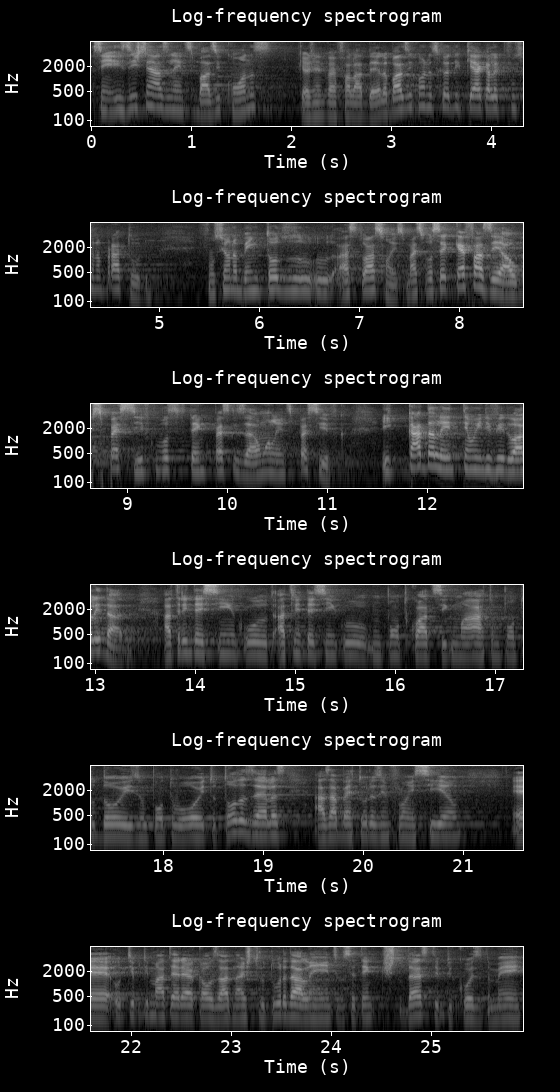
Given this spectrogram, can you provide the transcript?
Sim, existem as lentes basiconas, que a gente vai falar dela. Basiconas que eu digo que é aquela que funciona para tudo. Funciona bem em todas as situações. Mas se você quer fazer algo específico, você tem que pesquisar uma lente específica. E cada lente tem uma individualidade. A 35, a 35 1.4 Sigma Art, 1.2, 1.8, todas elas, as aberturas influenciam. É, o tipo de material é usado na estrutura da lente, você tem que estudar esse tipo de coisa também.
